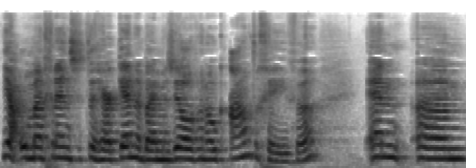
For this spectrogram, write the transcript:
ja, om mijn grenzen te herkennen bij mezelf en ook aan te geven. En um,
